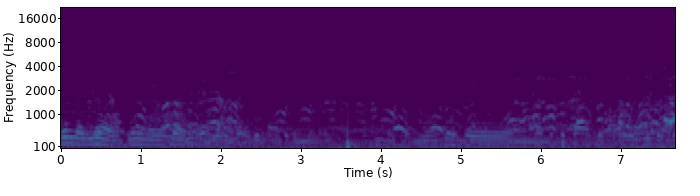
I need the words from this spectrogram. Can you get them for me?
Sembra di no, poi non lo so. Non so se la società si fa c'è.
